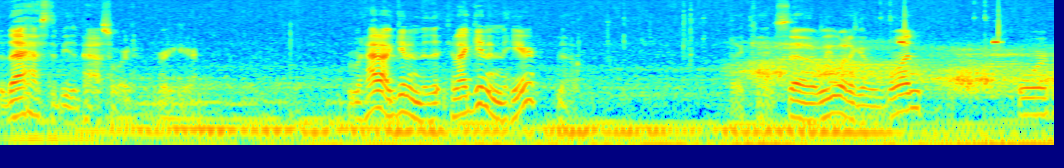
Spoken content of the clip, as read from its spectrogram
So that has to be the password right here. How do I get into it? Can I get in here? No. Okay, so we want to go one, four,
